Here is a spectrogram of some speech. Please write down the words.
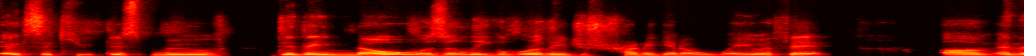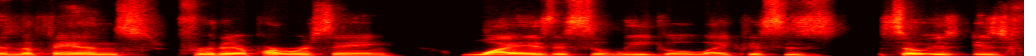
execute this move? Did they know it was illegal? Were they just trying to get away with it? Um, and then the fans, for their part, were saying, "Why is this illegal? Like this is so is is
